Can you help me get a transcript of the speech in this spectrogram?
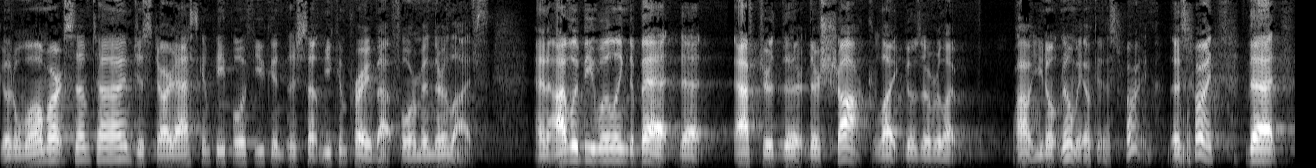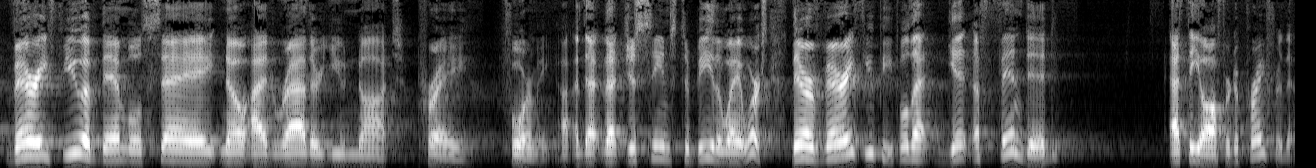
go to Walmart sometime, just start asking people if you can, there's something you can pray about for them in their lives. And I would be willing to bet that after the, their shock light goes over like, wow, you don't know me. Okay, that's fine. That's fine. That very few of them will say, no, I'd rather you not pray for me. Uh, that, that just seems to be the way it works. There are very few people that get offended at the offer to pray for them.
